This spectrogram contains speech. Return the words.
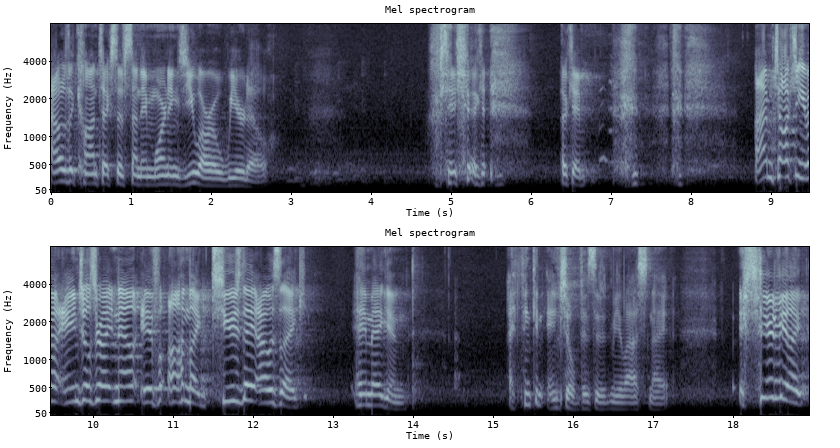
out of the context of Sunday mornings, you are a weirdo. okay. okay. I'm talking about angels right now. If on like Tuesday I was like, hey, Megan, I think an angel visited me last night. She would be like,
